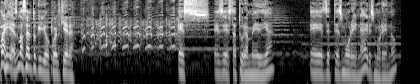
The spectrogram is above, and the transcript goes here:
Vaya, es más alto que yo, cualquiera. Es, es de estatura media. Es de tez morena, eres moreno.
